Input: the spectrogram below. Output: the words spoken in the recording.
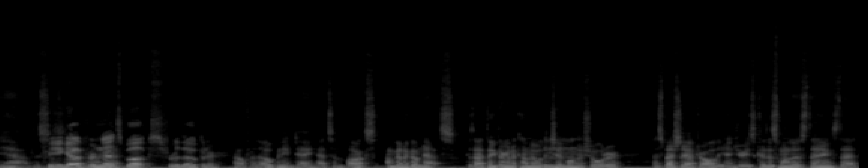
yeah, this Who is you got for Nets good. Bucks for the opener? Oh, for the opening day, Nets and Bucks. I'm gonna go Nets because I think they're gonna come in with a chip Mhm. on their shoulder, especially after all the injuries. Because it's one of those things that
